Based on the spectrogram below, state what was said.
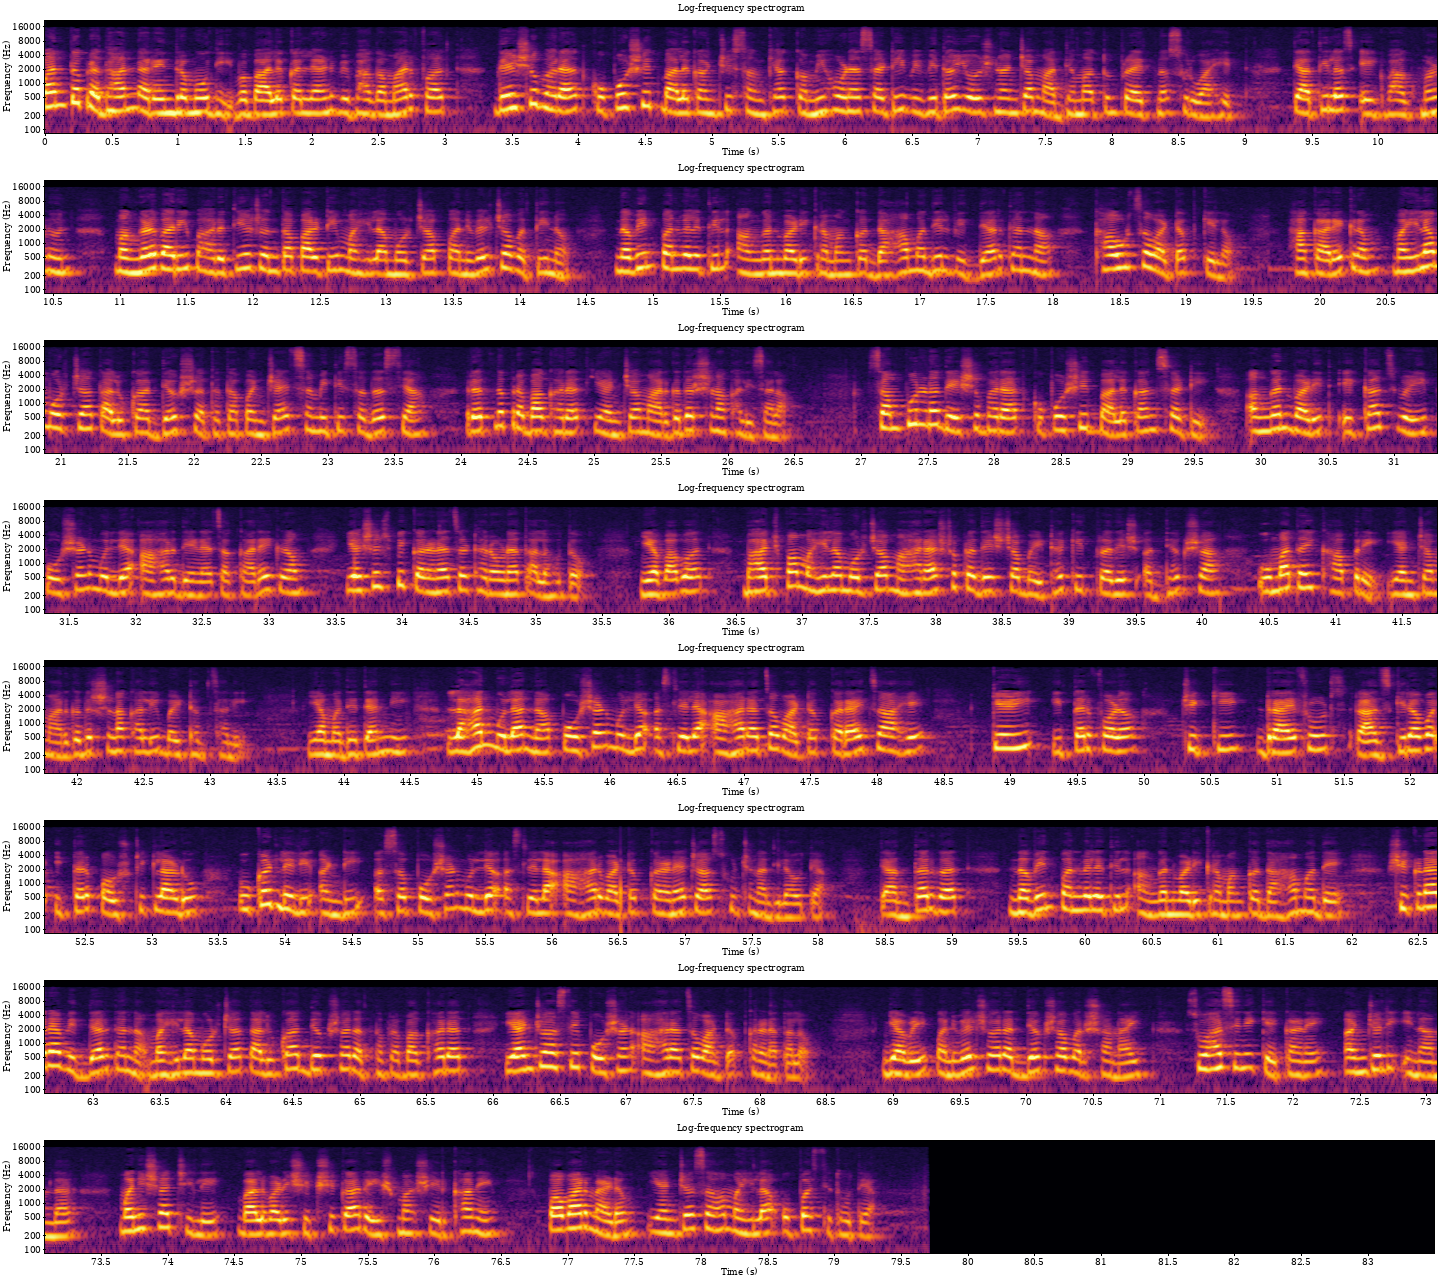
पंतप्रधान नरेंद्र मोदी व बालकल्याण विभागामार्फत देशभरात कुपोषित बालकांची संख्या कमी होण्यासाठी विविध योजनांच्या माध्यमातून प्रयत्न सुरू आहेत. त्यातीलच एक भाग म्हणून मंगळवारी भारतीय जनता पार्टी महिला मोर्चा पनवेलच्या वतीनं नवीन पनवेल येथील अंगणवाडी क्रमांक दहा मधील विद्यार्थ्यांना खाऊचं वाटप केलं. हा कार्यक्रम महिला मोर्चा तालुका अध्यक्ष तथा पंचायत समिती सदस्या रत्नप्रभा घरत यांच्या मार्गदर्शनाखाली झाला. संपूर्ण देशभरात कुपोषित बालकांसाठी अंगणवाडीत एकाच वेळी पोषण मूल्य आहार देण्याचा कार्यक्रम यशस्वी करण्याचं ठरवण्यात आलं होतं. याबाबत भाजपा महिला मोर्चा महाराष्ट्र प्रदेशच्या बैठकीत प्रदेश अध्यक्षा उमाताई खापरे यांच्या मार्गदर्शनाखाली बैठक झाली. यामध्ये त्यांनी लहान मुलांना पोषण मूल्य असलेल्या आहाराचं वाटप करायचं आहे केळी इतर फळं चिक्की ड्रायफ्रुट्स राजगिरा व इतर पौष्टिक लाडू उकडलेली अंडी असं पोषण मूल्य असलेला आहार वाटप करण्याच्या सूचना दिल्या होत्या. त्याअंतर्गत नवीन पनवेल येथील अंगणवाडी क्रमांक दहामध्ये शिकणाऱ्या विद्यार्थ्यांना महिला मोर्चा तालुका अध्यक्ष रत्नप्रभा खरत यांच्या हस्ते पोषण आहाराचं वाटप करण्यात आलं. यावेळी पनवेल शहर अध्यक्ष वर्षा नाईक सुहासिनी केकाणे अंजली इनामदार मनीषा चिले बालवाडी शिक्षिका रेश्मा शेरखाने पवार मॅडम यांच्यासह महिला उपस्थित होत्या.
